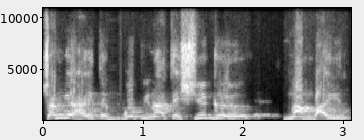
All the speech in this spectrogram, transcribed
चंगे हरित गोपीनाथे शीघ्र नामबाइल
